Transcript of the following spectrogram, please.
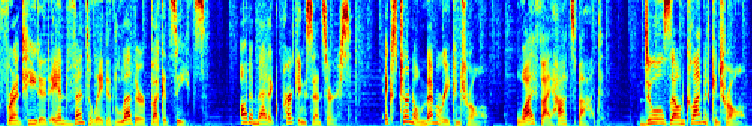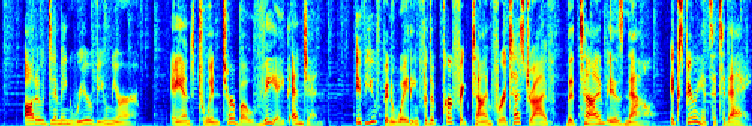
front heated and ventilated leather bucket seats, automatic parking sensors, external memory control, Wi-Fi hotspot, dual zone climate control, auto dimming rear view mirror, and twin turbo V8 engine. If you've been waiting for the perfect time for a test drive, the time is now. Experience it today.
